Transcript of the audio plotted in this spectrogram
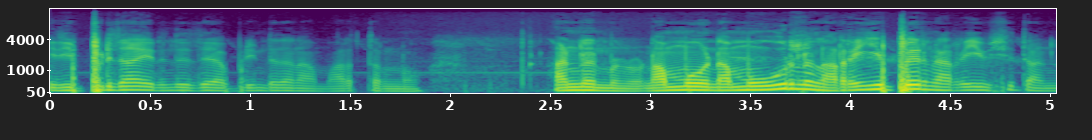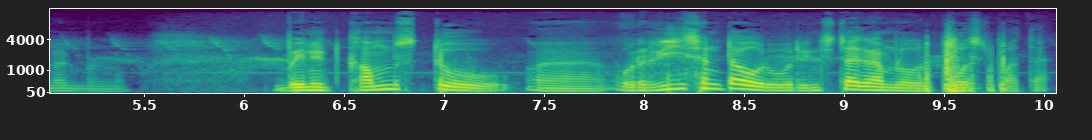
இது இப்படி தான் இருந்தது அப்படின்றத நான் மறந்துடணும் அன்லேர்ன் பண்ணணும். நம்ம நம்ம ஊரில் நிறைய பேர் நிறைய விஷயத்தை அன்லேர்ன் பண்ணணும். வென் இட் கம்ஸ் டு ஒரு ரீசெண்டாக ஒரு ஒரு இன்ஸ்டாகிராமில் ஒரு போஸ்ட் பார்த்தேன்.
